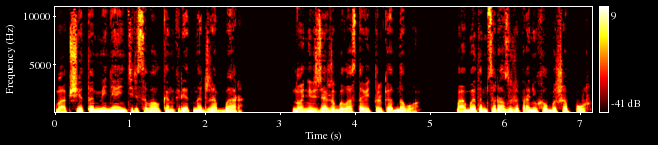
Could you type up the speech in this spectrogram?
Вообще-то меня интересовал конкретно Джабар, но нельзя же было оставить только одного. Об этом сразу же пронюхал бы Шапур.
